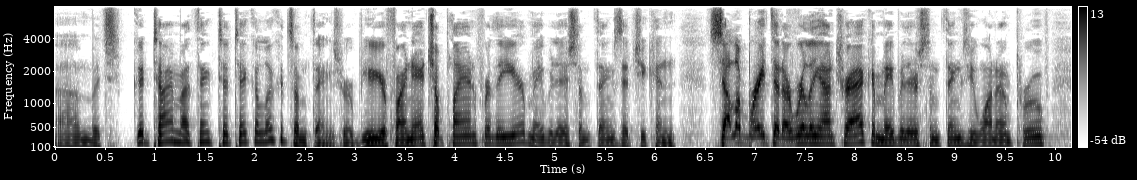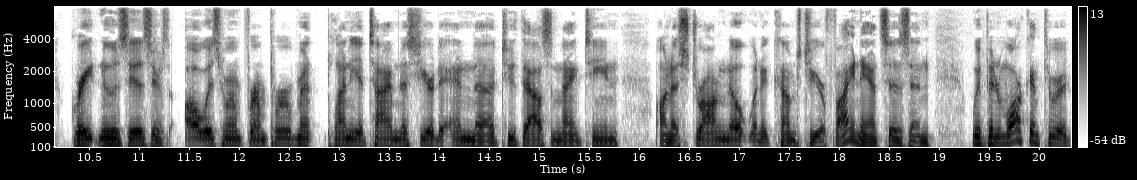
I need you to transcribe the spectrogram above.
um, it's a good time, I think, to take a look at some things. Review your financial plan for the year. Maybe there's some things that you can celebrate that are really on track, and maybe there's some things you want to improve. Great news is there's always room for improvement. Plenty of time this year to end uh, 2019 on a strong note when it comes to your finances. And we've been walking through a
